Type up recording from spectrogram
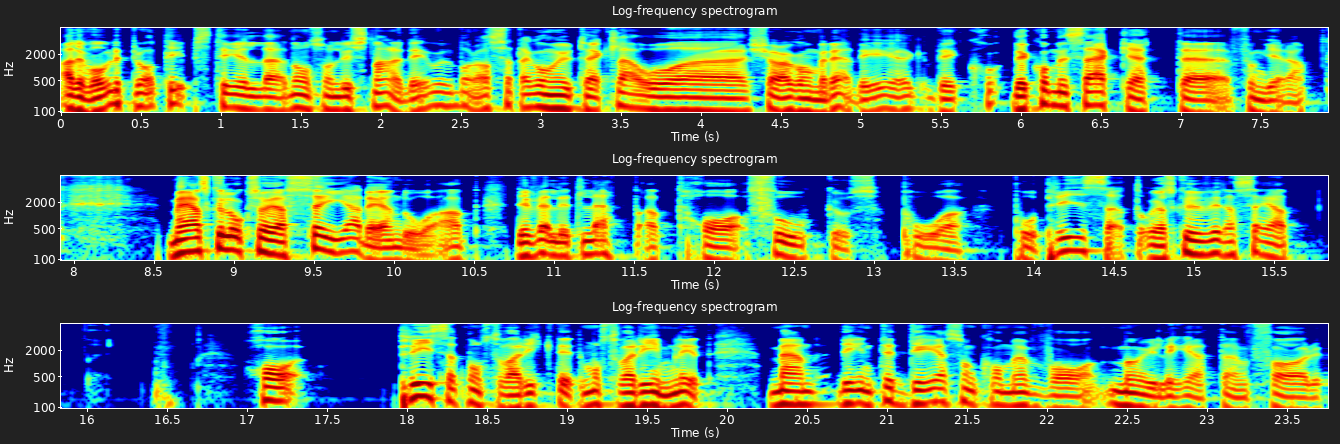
Ja, det var väl ett bra tips till eh, de som lyssnar. Det är väl bara att sätta igång och utveckla och uh, köra igång med det. Det, det. det kommer säkert uh, fungera. Men jag skulle också vilja säga det ändå att det är väldigt lätt att ha fokus på, på priset. Och jag skulle vilja säga att ha, priset måste vara riktigt, det måste vara rimligt. Men det är inte det som kommer vara möjligheten för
